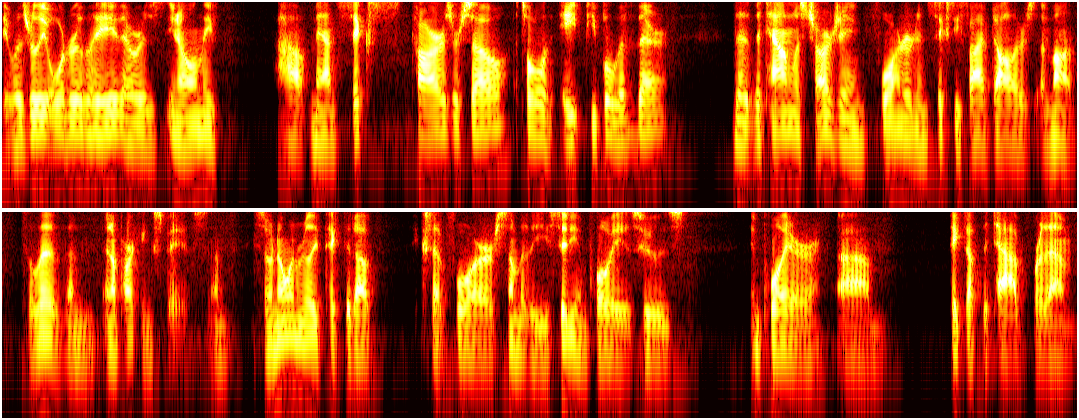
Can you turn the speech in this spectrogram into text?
it was really orderly. There was you know only oh man six cars or so. A total of eight people lived there. The the town was charging four hundred and sixty five dollars a month to live in, in a parking space. And so no one really picked it up except for some of the city employees whose employer um, picked up the tab for them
